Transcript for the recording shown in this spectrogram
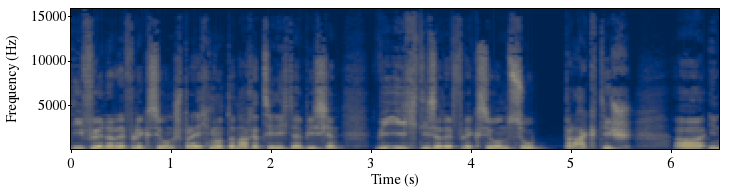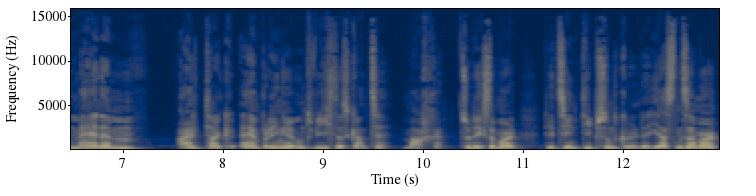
die für eine Reflexion sprechen. Und danach erzähle ich dir ein bisschen, wie ich diese Reflexion so praktisch äh, in meinem Alltag einbringe und wie ich das Ganze mache. Zunächst einmal die zehn Tipps und Gründe. Erstens einmal,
